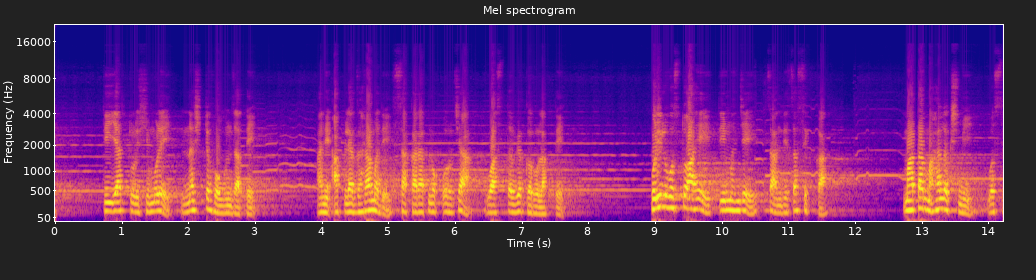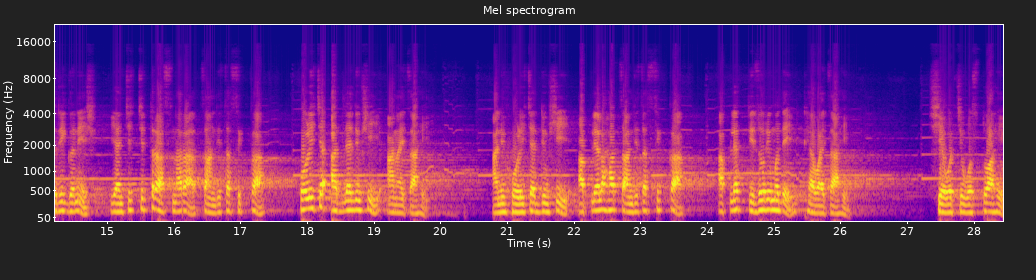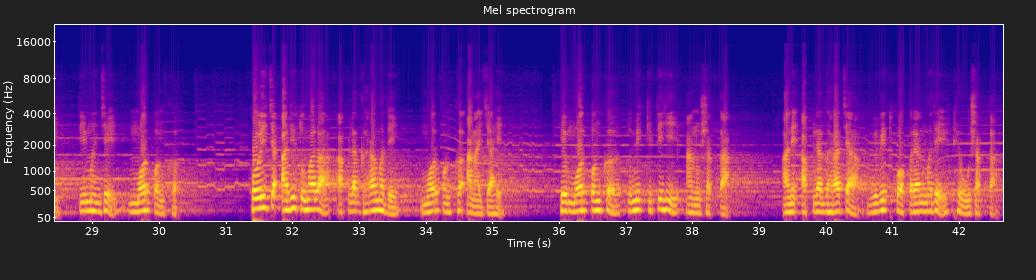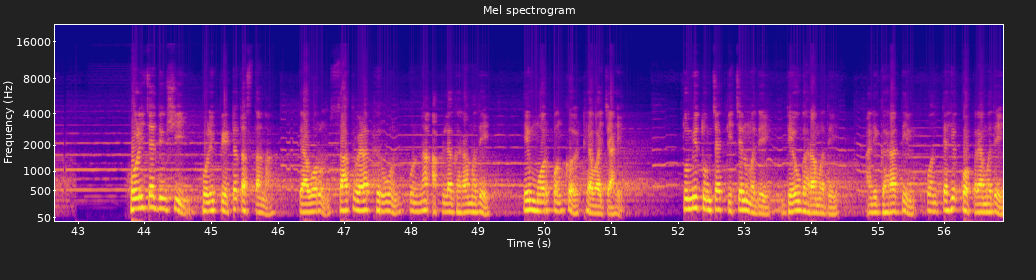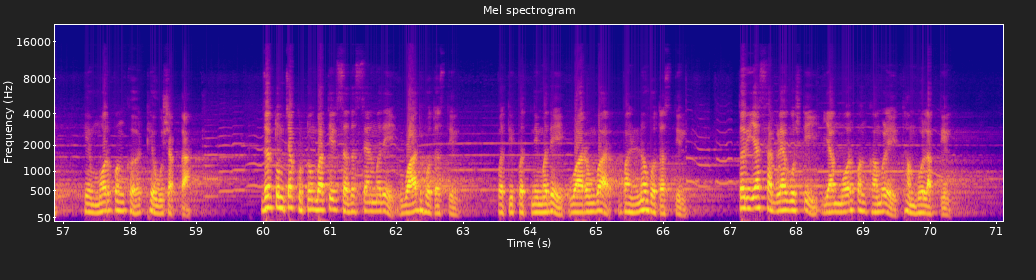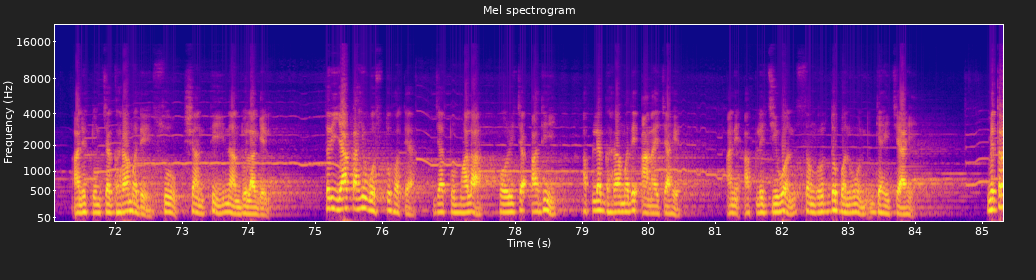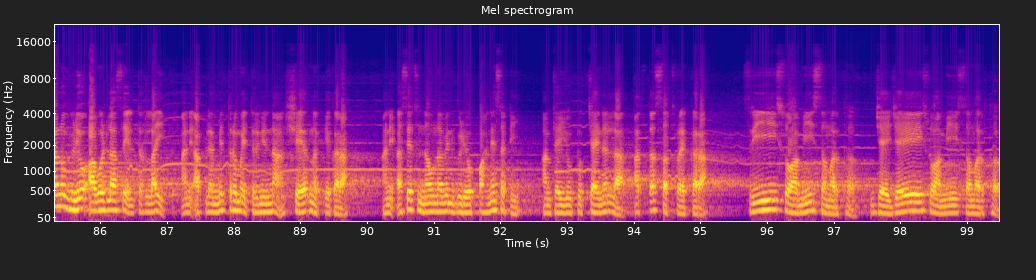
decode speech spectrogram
ती या तुळशीमुळे नष्ट होऊन जाते आणि आपल्या घरामध्ये सकारात्मक ऊर्जा वास्तव्य करू लागते. पुढील वस्तू आहे ती म्हणजे चांदीचा सिक्का. माता महालक्ष्मी व श्री गणेश यांचे चित्र असणारा चांदीचा सिक्का होळीच्या आदल्या दिवशी आणायचा आहे. आणि होळीच्या दिवशी आपल्याला हा चांदीचा सिक्का आपल्या तिजोरीमध्ये ठेवायचा आहे. शेवटची वस्तू आहे ती म्हणजे मोरपंख होळीच्या आधी तुम्हाला आपल्या घरामध्ये मोरपंख आणायचे आहे. हे मोरपंख तुम्ही कितीही आणू शकता आणि आपल्या घराच्या विविध कोपऱ्यांमध्ये ठेवू शकता. होळीच्या दिवशी होळी पेटत असताना त्यावरून सात वेळा फिरवून पुन्हा आपल्या घरामध्ये हे मोरपंख ठेवायचे आहे तुम्ही तुमच्या किचनमध्ये देवघरामध्ये आणि घरातील कोणत्याही कोपऱ्यामध्ये हे मोरपंख ठेवू शकता. जर तुमच्या कुटुंबातील सदस्यांमध्ये वाद होत असतील पती पत्नीमध्ये वारंवार भांडणं होत असतील तर या सगळ्या गोष्टी या मोरपंखामुळे थांबू लागतील आणि तुमच्या घरामध्ये सुख शांती नांदू लागेल. तर या काही वस्तू होत्या ज्या तुम्हाला होळीच्या आधी आपल्या घरामध्ये आणायच्या आहेत आणि आपले जीवन समृद्ध बनवून घ्यायचे आहे. मित्रांनो व्हिडिओ आवडला असेल तर लाईक आणि आपल्या मित्रमैत्रिणींना शेअर नक्की करा आणि असेच नवनवीन व्हिडिओ पाहण्यासाठी आमच्या यूट्यूब चॅनलला आत्ता सबस्क्राईब करा. श्री स्वामी समर्थ. जय जय स्वामी समर्थ.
